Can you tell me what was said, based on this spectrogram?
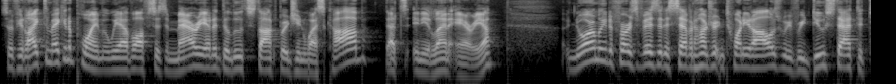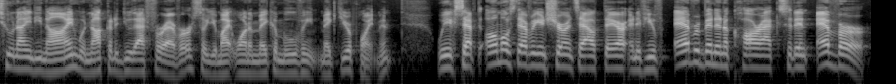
So if you'd like to make an appointment, we have offices in Marietta, Duluth, Stockbridge, and West Cobb. That's in the Atlanta area. Normally, the first visit is $720. We've reduced that to 299. We're not going to do that forever, so you might want to make a move and make your appointment. We accept almost every insurance out there, and if you've ever been in a car accident, ever,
